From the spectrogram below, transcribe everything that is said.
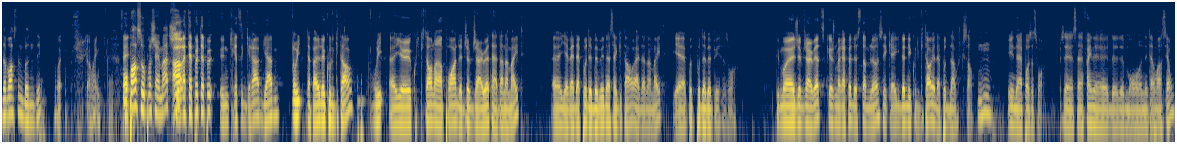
D'abord, c'est une bonne idée. Ouais, quand même. On passe au prochain match. Ah, un peu, un peu. Une critique grave, Gab. Oui. T'as parlé de coup de guitare? Oui. Euh, il y a eu un coup de guitare dans le poire de Jeff Jarrett à Dynamite. Euh, il y avait de la poudre de bébé dans sa guitare à Dynamite. Puis il n'y avait pas de poudre de bébé ce soir. Puis moi, Jeff Jarrett, ce que je me rappelle de cet homme-là, c'est qu'il donne des coups de guitare, il y a de la poudre blanche qui sort. Mhm. Il n'y en avait pas ce soir. C'est la fin de, de- de mon intervention.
